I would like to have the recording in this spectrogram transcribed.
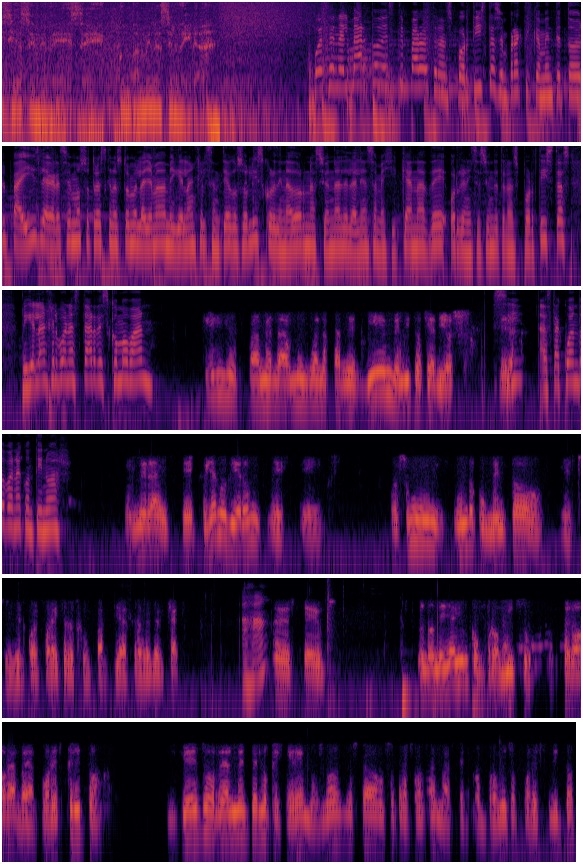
Noticias MBS con Pamela Cerdeira. Pues en el marco de este paro de transportistas en prácticamente todo el país, le agradecemos otra vez que nos tome la llamada Miguel Ángel Santiago Solís, coordinador nacional de la Alianza Mexicana de Organización de Transportistas. Miguel Ángel, buenas tardes, ¿cómo van? ¿Qué dices, Pamela? Muy buenas tardes. Bien, bendito sea Dios. sí, ¿hasta cuándo van a continuar? Pues mira, este, pues ya nos dieron este, pues un, un documento este, del cual por ahí se los compartí a través del chat. Ajá. Este, donde ya hay un compromiso, pero ahora vea, por escrito. Y que eso realmente es lo que queremos, no buscábamos otra cosa más que el compromiso por escrito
